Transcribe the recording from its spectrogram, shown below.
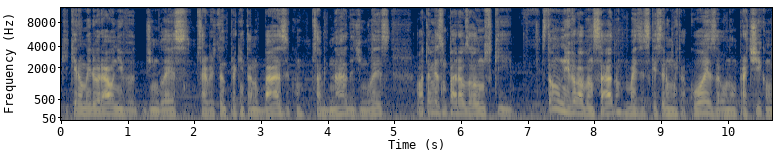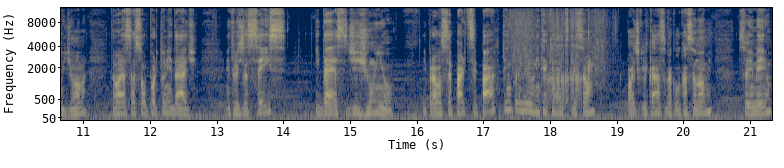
que queiram melhorar o nível de inglês, serve tanto para quem está no básico, sabe nada de inglês, ou até mesmo para os alunos que estão no nível avançado, mas esqueceram muita coisa ou não praticam o idioma. Então essa é a sua oportunidade, entre os dias 6 e 10 de junho. E para você participar, tem o primeiro link aqui na descrição. Pode clicar, você vai colocar seu nome, seu e-mail.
